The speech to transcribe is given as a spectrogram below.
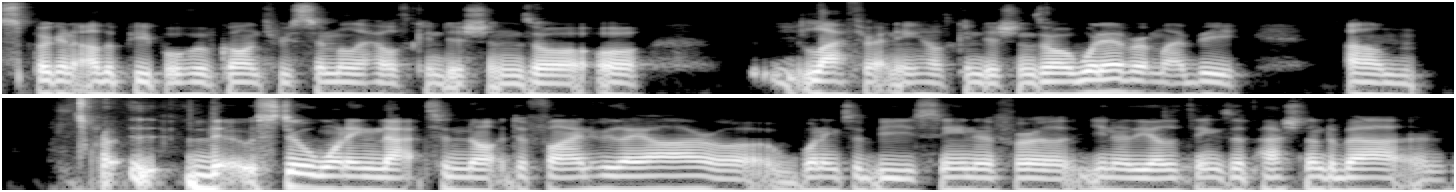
spoken to other people who have gone through similar health conditions or or life-threatening health conditions or whatever it might be. Um, still wanting that to not define who they are or wanting to be seen for you know the other things they're passionate about and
